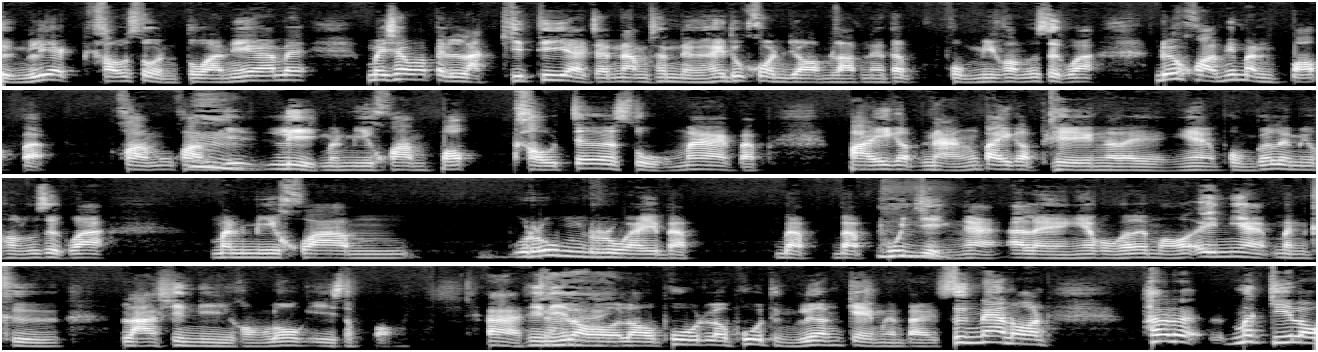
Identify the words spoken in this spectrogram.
ถึงเรียกเขาส่วนตัวนี่ไม่ไม่ใช่ว่าเป็นหลักคิดที่อยากจะนำเสนอให้ทุกคนยอมรับนะแต่ผมมีความรู้สึกว่าด้วยความที่มันป๊อปอะความความที่ลีกมันมีความ pop culture สูงมากแบบ ไปกับหนังไปกับเพลงอะไรอย่างเงี้ยผมก็เลยมีความรู้สึกว่ามันมีความรุ่มรวยแบบแบบแบบผู้หญิงอะอะไรอย่างเงี้ยผมก็เลยมองว่าเอ้ยเนี่ยมันคือราชินีของโลก e-sportอ่าทีนี้ใช่เราเราพูดเราพูดถึงเรื่องเกมกันไป ซึ่งแน่นอน ถ้าเมื่อกี้เรา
